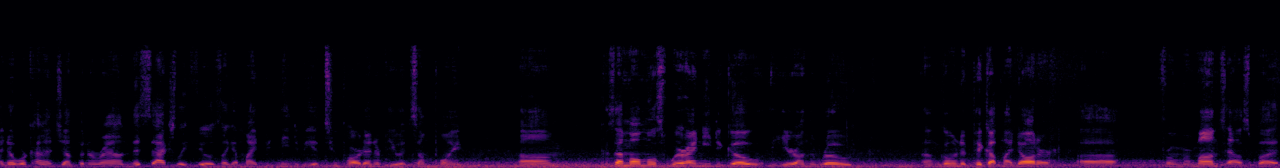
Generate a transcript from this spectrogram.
I know we're kind of jumping around. This actually feels like it might be, need to be a two-part interview at some point. Um because I'm almost where I need to go here on the road. I'm going to pick up my daughter uh, from her mom's house. But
